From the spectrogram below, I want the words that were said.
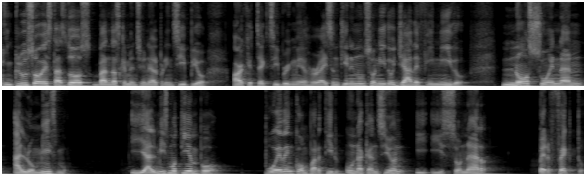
Incluso estas dos bandas que mencioné al principio, Architects y Bring Me the Horizon, tienen un sonido ya definido. No suenan a lo mismo. Y al mismo tiempo pueden compartir una canción y, y sonar perfecto.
